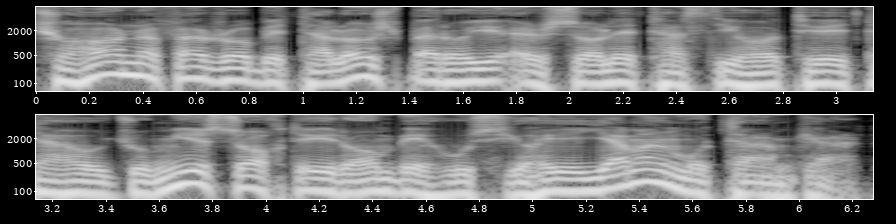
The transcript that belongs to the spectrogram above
چهار نفر را به تلاش برای ارسال تسلیحات تهاجمی ساخت ایران به های یمن متهم کرد.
